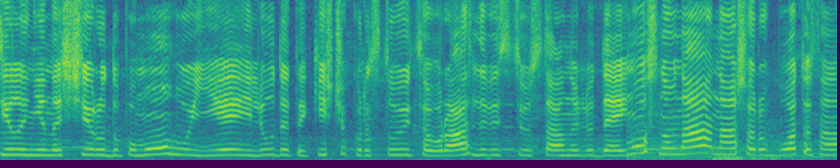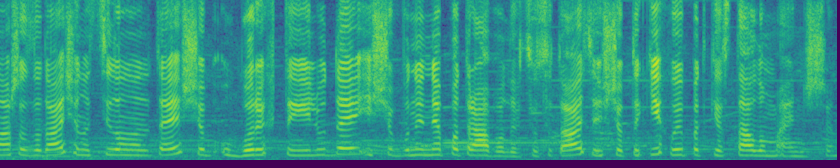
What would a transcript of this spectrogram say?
націлені на щиру допомогу. Є і люди такі, що користуються уразливістю стану людей. Тому основна наша робота, основна наша задача націлена на те, щоб уберегти людей і щоб вони не потрапили в цю ситуацію, щоб таких випадків стало менше.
